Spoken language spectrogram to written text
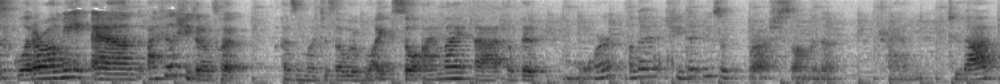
This glitter on me and I feel like she didn't put as much as I would have liked, so I might add a bit more of it. She did use a brush, so I'm gonna try and do that.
